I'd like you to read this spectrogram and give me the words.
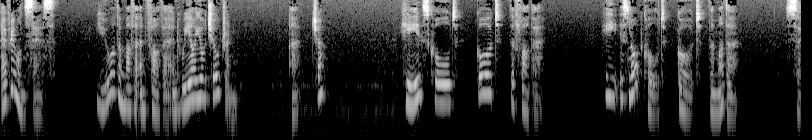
Everyone says, you are the mother and father, and we are your children. Acha. He is called God the Father. He is not called God the Mother. So,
